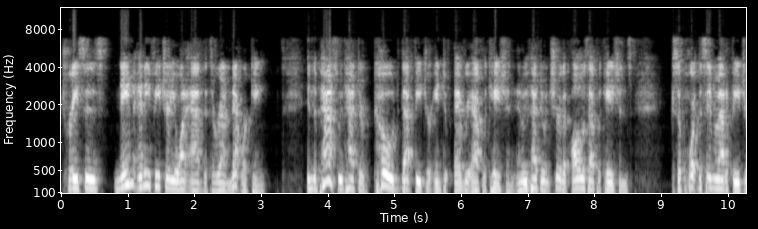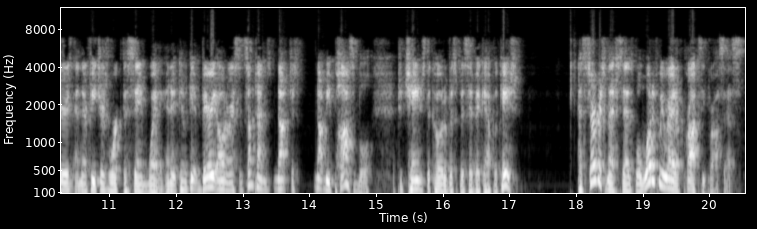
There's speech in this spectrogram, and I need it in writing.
traces, name any feature you want to add that's around networking. In the past, we've had to code that feature into every application, and we've had to ensure that all those applications support the same amount of features and their features work the same way. And it can get very onerous and sometimes not just not be possible to change the code of a specific application. A service mesh says, well, what if we write a proxy process?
